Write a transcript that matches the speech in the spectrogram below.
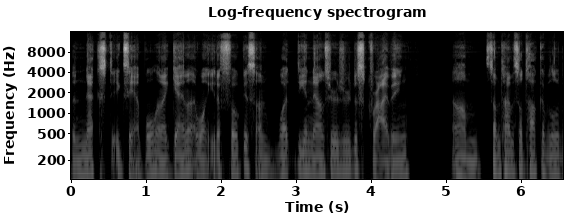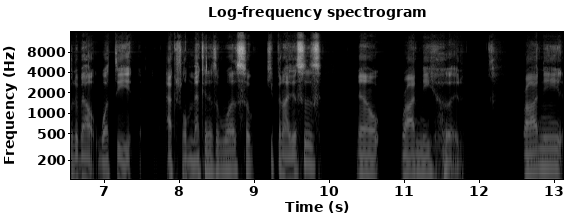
the next example. And again, I want you to focus on what the announcers are describing. Um, sometimes they'll talk a little bit about what the actual mechanism was. So keep an eye. This is now Rodney Hood. Rodney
